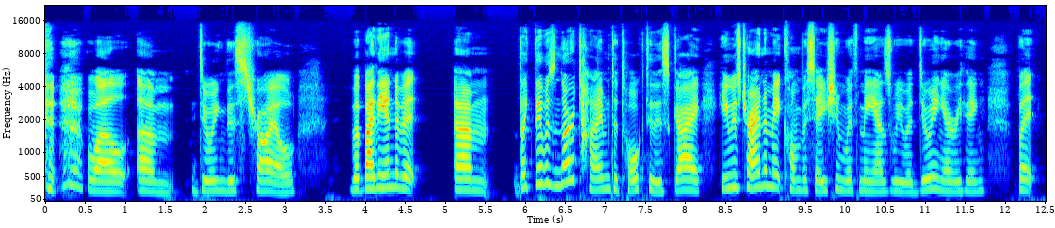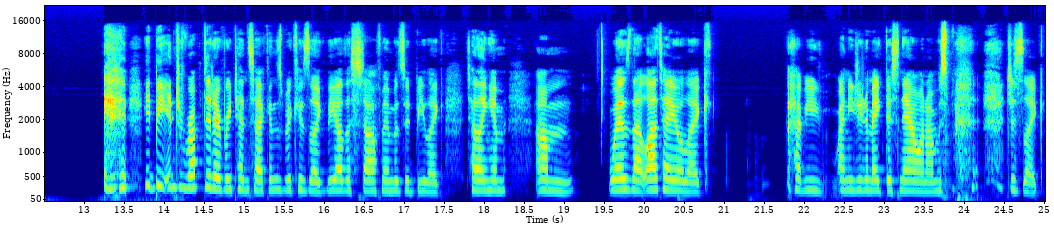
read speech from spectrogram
while um doing this trial. But by the end of it, um, like there was no time to talk to this guy. He was trying to make conversation with me as we were doing everything, but he'd be interrupted every 10 seconds because like the other staff members would be like telling him um where's that latte? or like have you I need you to make this now. And I was just like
